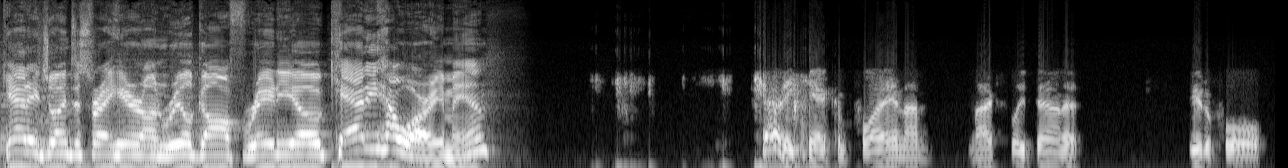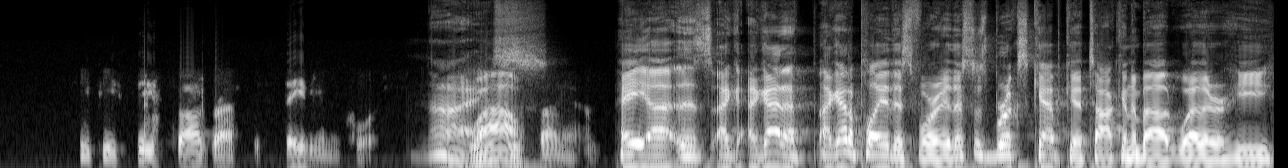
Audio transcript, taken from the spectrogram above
Caddy joins us right here on Real Golf Radio. Caddy, how are you, man? Caddy can't complain. I'm actually down at beautiful TPC Sawgrass, the stadium course. Nice. Wow. Hey, uh, this, I, I, gotta, I gotta play this for you. This was Brooks Koepka talking about whether he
